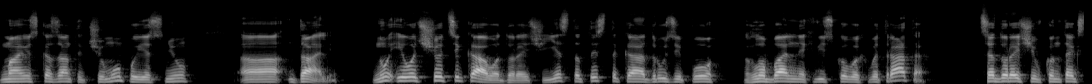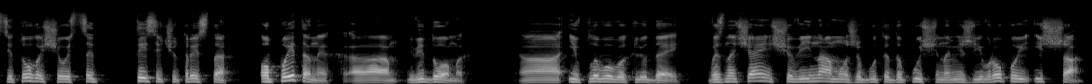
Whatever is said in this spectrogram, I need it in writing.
Маю сказати, чому поясню а, далі. Ну і от що цікаво, до речі, є статистика, друзі, по глобальних військових витратах. Це, до речі, в контексті того, що ось це 1300 опитаних а, відомих а, і впливових людей визначають, що війна може бути допущена між Європою і США,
